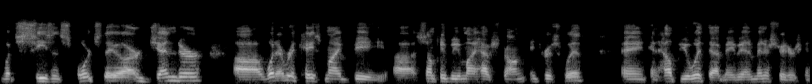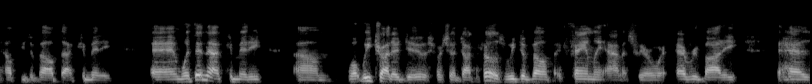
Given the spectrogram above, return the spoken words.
what season sports they are, gender, uh, whatever the case might be. Uh, some people you might have strong interest with, and can help you with that. Maybe administrators can help you develop that committee. And within that committee, um, what we try to do, especially at Dr. Phillips, we develop a family atmosphere where everybody has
